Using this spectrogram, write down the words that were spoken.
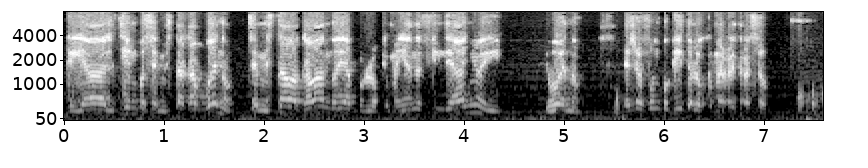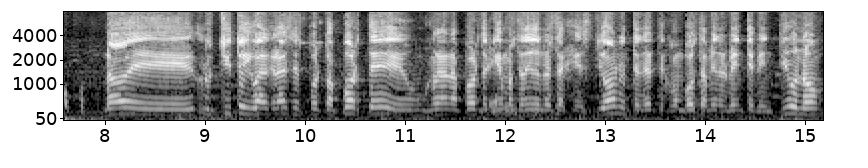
que ya el tiempo se me está acabando, bueno, se me estaba acabando ya por lo que mañana es fin de año y, y bueno, eso fue un poquito lo que me retrasó. No, eh, Luchito, igual gracias por tu aporte, un gran aporte que hemos tenido en nuestra gestión, entenderte con vos también el 2021.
